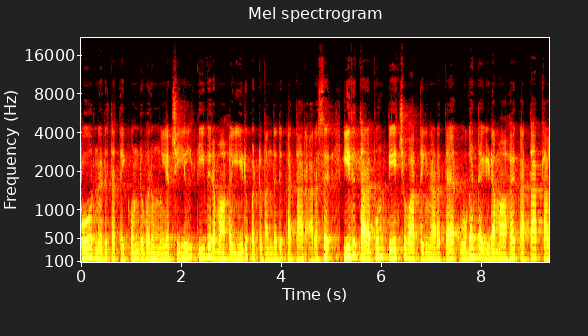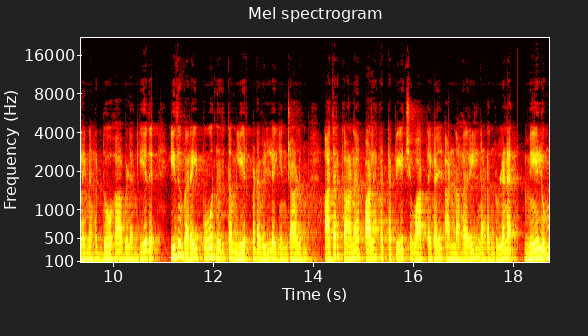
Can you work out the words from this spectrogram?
போர் நிறுத்தத்தை கொண்டு வரும் முயற்சியில் தீவிரமாக ஈடுபட்டு வந்தது கத்தார் அரசு. இரு தரப்பும் பேச்சுவார்த்தை நடத்த உகந்த இடமாக கத்தார் தலைநகர் தோஹா விளங்கியது. இதுவரை போர் நிறுத்தம் ஏற்படவில்லை என்றாலும் அதற்கான பல கட்ட பேச்சுவார்த்தைகள் அந்நகரில் நடந்துள்ளன. மேலும்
